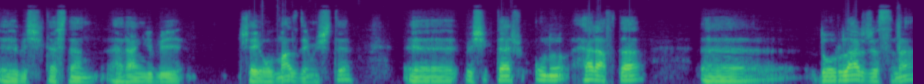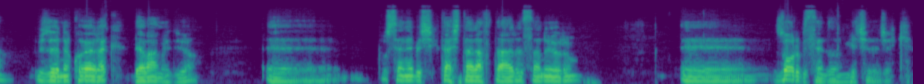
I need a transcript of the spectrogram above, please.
E, Beşiktaş'tan herhangi bir şey olmaz demişti. E, Beşiktaş onu her hafta e, doğrularcasına üzerine koyarak devam ediyor. Bu sene Beşiktaş taraftarı sanıyorum zor bir sezon geçirecek.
